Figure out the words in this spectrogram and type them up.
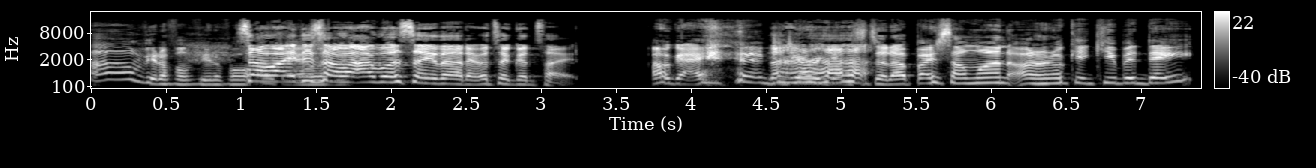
Oh, beautiful, beautiful. So I Okay, so I will say that it's a good site. okay. Did you ever get stood up by someone on an OKCupid date?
